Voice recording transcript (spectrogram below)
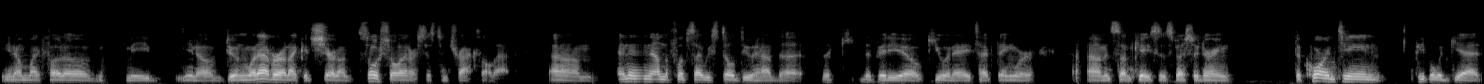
you know my photo of me, you know, doing whatever, and I could share it on social, and our system tracks all that. Um, and then on the flip side, we still do have the the, the video Q and A type thing where, um, in some cases, especially during the quarantine, people would get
